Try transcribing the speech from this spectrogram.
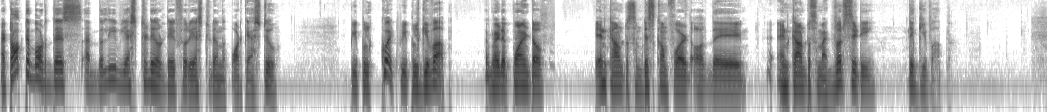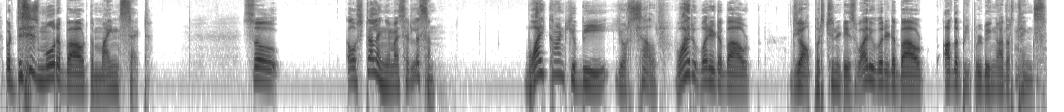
I talked about this, I believe, yesterday or day before yesterday on the podcast too. People quit, people give up. I made a point of encounter some discomfort or they encounter some adversity, they give up. But this is more about the mindset. So I was telling him, I said, listen, why can't you be yourself? Why are you worried about the opportunities? Why are you worried about other people doing other things?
